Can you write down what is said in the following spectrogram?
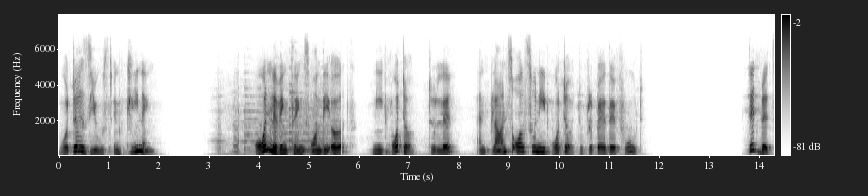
Water is used in cleaning. All living things on the earth need water to live, and plants also need water to prepare their food. Tidbits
